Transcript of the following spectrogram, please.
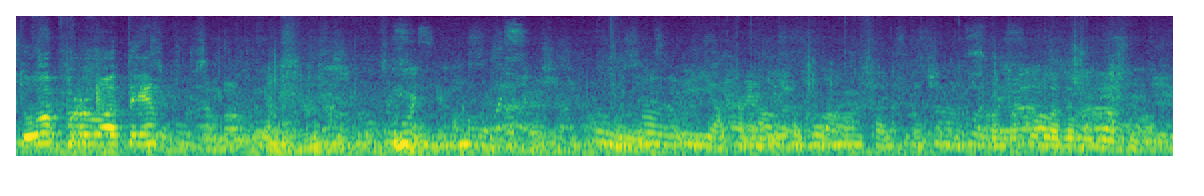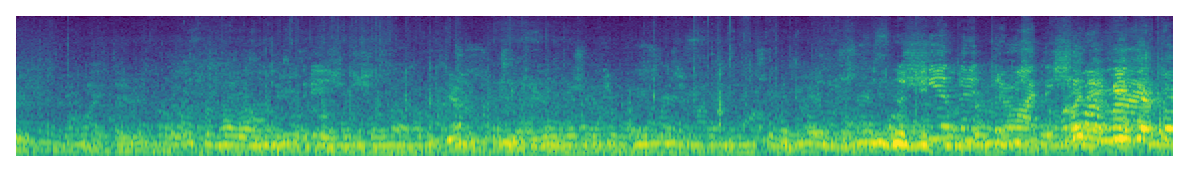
Хто проти? Протокола. Є? Ще тримайте, ще Підніміть, хто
